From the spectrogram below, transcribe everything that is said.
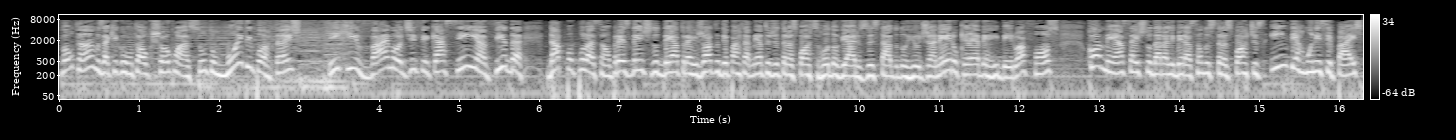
Voltamos aqui com um talk show com um assunto muito importante e que vai modificar sim a vida da população. Presidente do DETRO RJ, Departamento de Transportes Rodoviários do Estado do Rio de Janeiro, Kleber Ribeiro Afonso, começa a estudar a liberação dos transportes intermunicipais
